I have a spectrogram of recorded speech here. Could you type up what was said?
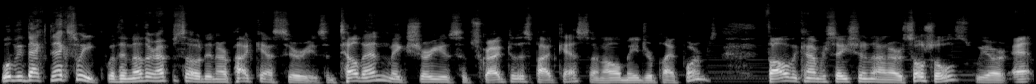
We'll be back next week with another episode in our podcast series. Until then, make sure you subscribe to this podcast on all major platforms. Follow the conversation on our socials. We are at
